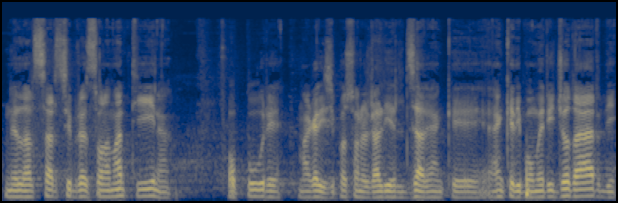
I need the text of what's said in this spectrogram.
nell'alzarsi presto la mattina, oppure magari si possono realizzare anche, anche, di pomeriggio tardi,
